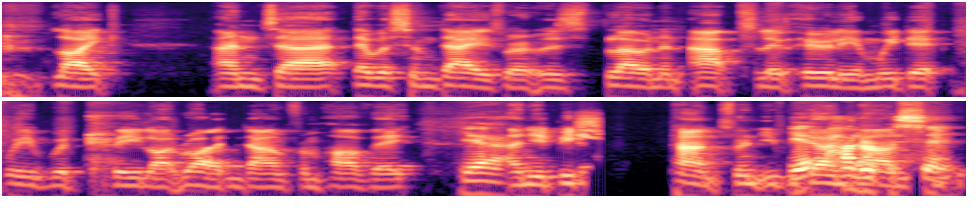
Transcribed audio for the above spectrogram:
like, and uh, there were some days where it was blowing an absolute hoolie, and we did we would be like riding down from Hawi, yeah, and you'd be pants, wouldn't you? Be yeah, hundred percent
